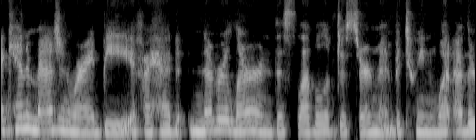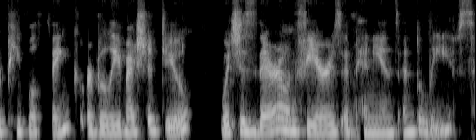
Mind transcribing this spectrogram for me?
I can't imagine where I'd be if I had never learned this level of discernment between what other people think or believe I should do, which is their own fears, opinions, and beliefs,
